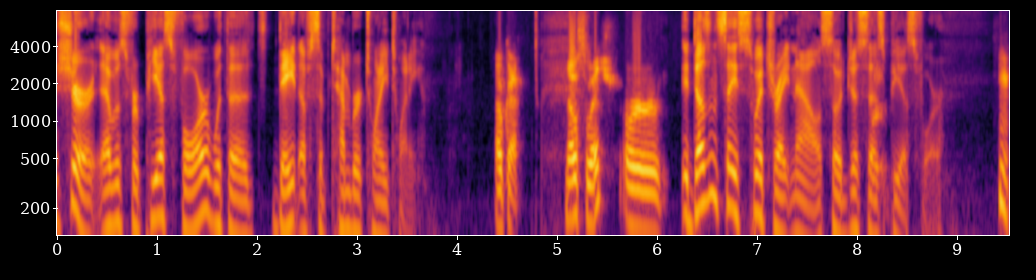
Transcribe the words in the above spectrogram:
sure? that was for PS4 with a date of September 2020. Okay. No Switch or It doesn't say Switch right now, so it just says PS4. Hmm.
